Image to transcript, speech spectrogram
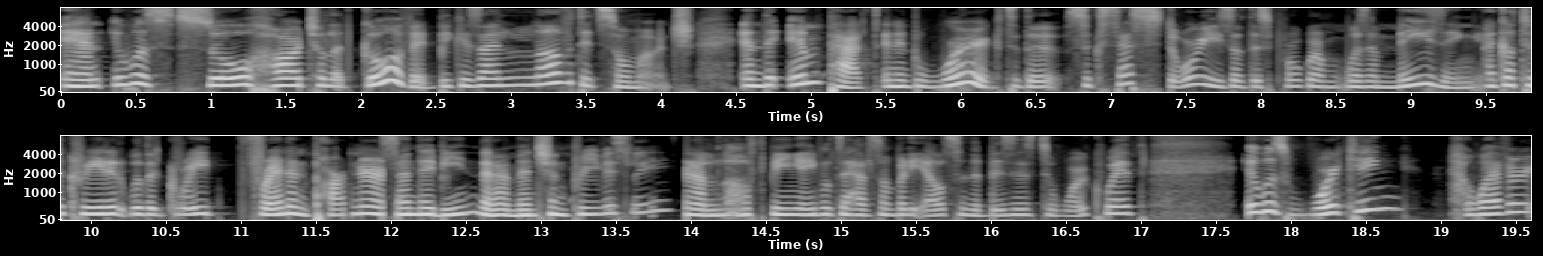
And it was so hard to let go of it because I loved it so much. And the impact, and it worked. The success stories of this program was amazing. I got to create it with a great friend and partner, Sunday Bean, that I mentioned previously. And I loved being able to have somebody else in the business to work with. It was working, however,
